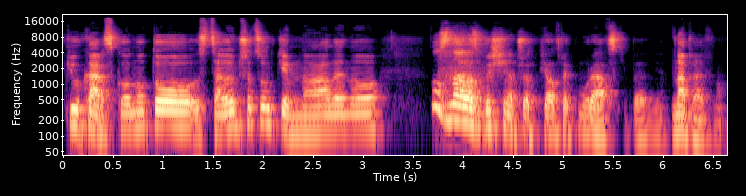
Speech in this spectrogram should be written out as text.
piłkarsko, no to z całym szacunkiem, no ale no No znalazłby się na przykład Piotrek Murawski pewnie. na pewno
